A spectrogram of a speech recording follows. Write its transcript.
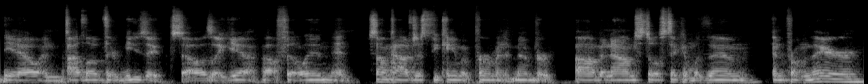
you know, and I loved their music. So I was like, yeah, I'll fill in, and somehow just became a permanent member. Um, and now I'm still sticking with them. And from there,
